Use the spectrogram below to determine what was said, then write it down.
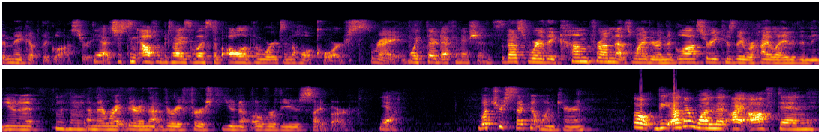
that make up the glossary. Yeah, it's just an alphabetized list of all of the words in the whole course Right. with their definitions. So that's where they come from. That's why they're in the glossary because they were highlighted in the unit, Mm-hmm. and they're right there in that very first unit overview sidebar. Yeah. What's your second one, Karen? Oh, the other one that I often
